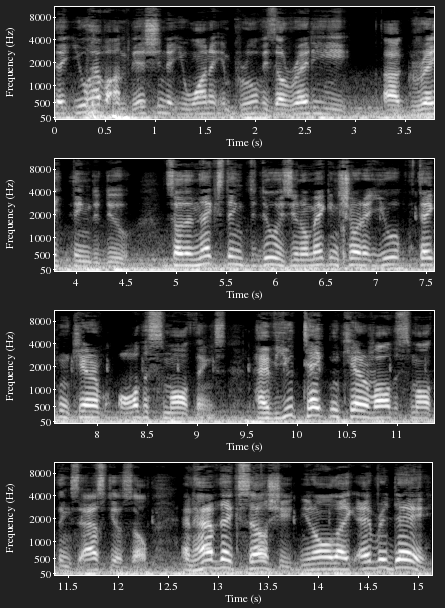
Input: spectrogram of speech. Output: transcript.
that you have ambition that you want to improve is already a great thing to do. So the next thing to do is, you know, making sure that you've taken care of all the small things. Have you taken care of all the small things? Ask yourself and have the Excel sheet, you know, like every day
